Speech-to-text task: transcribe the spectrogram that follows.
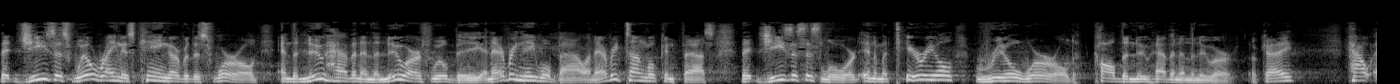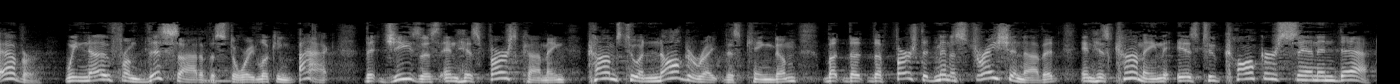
that Jesus will reign as king over this world and the new heaven and the new earth will be and every knee will bow and every tongue will confess that Jesus is Lord in a material, real world called the new heaven and the new earth. Okay? However, We know from this side of the story, looking back, that Jesus in His first coming comes to inaugurate this kingdom, but the, the first administration of it in His coming is to conquer sin and death.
